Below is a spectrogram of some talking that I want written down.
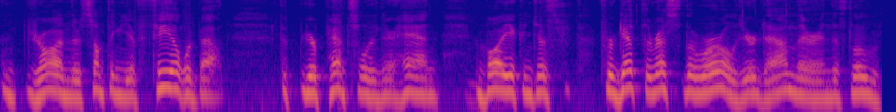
and draw him. There's something you feel about the, your pencil in your hand. And boy, you can just forget the rest of the world. You're down there in this little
